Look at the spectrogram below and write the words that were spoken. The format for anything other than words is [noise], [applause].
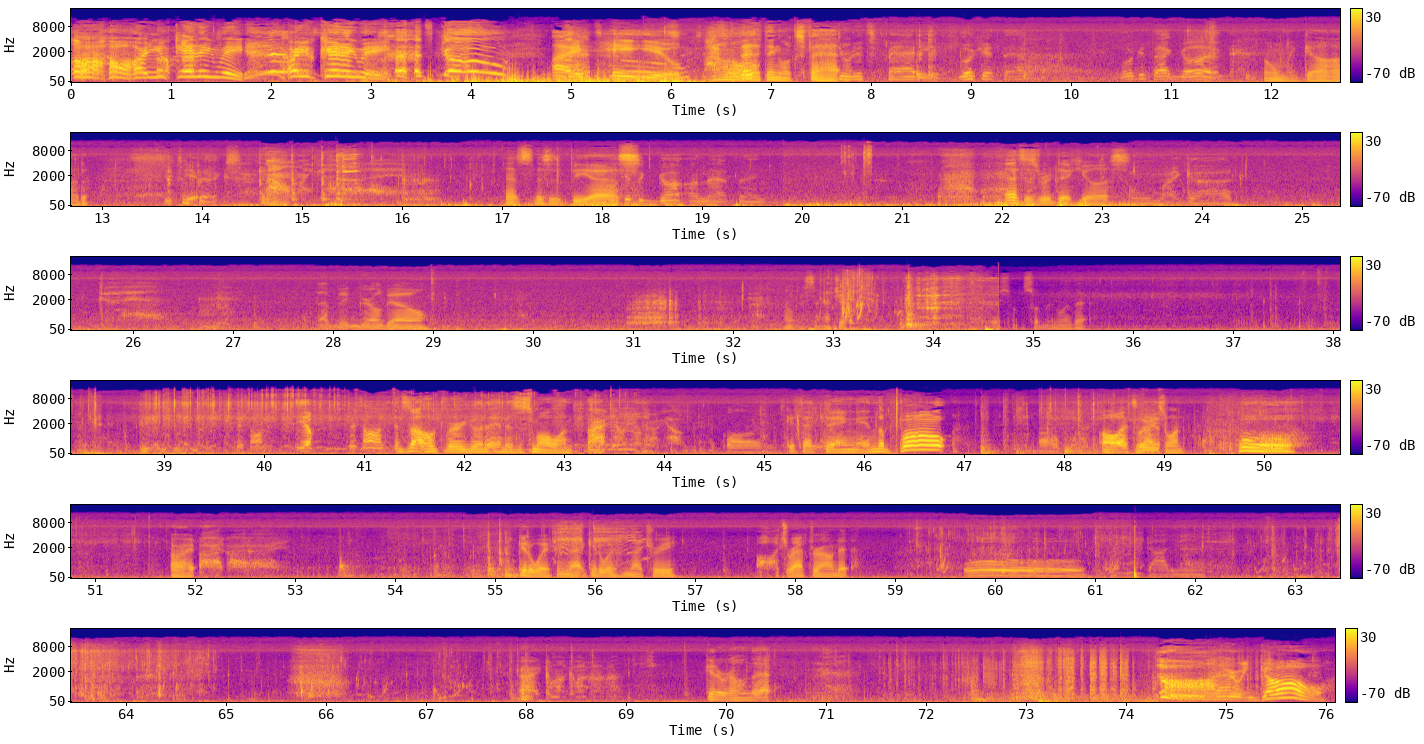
Oh, are you kidding me? Are you kidding me? Let's go! I Let's hate go. you. I don't know. That- That thing looks fat. Dude, it's fatty. Look at that. Look at that gut. Oh my god. Get some Yeah. pics. Oh my god. That's this is BS. Look at BS. the gut on that thing. This is ridiculous. Oh my god. That big girl go. I'm gonna snatch it. Just wanna swim in with it. Fish on? Yep. Fish on. It's not hooked very good and it's a small one. Alright, there we go, there we go. Quality. Get that thing in the boat. Oh, oh that's a nice one. Oh. Alright, alright, alright, alright. Get away from that, get away from that tree. Oh, it's wrapped around it. Oh. Got him. Alright, come on, come on, come on, come on. Get around that. Oh, there we go.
